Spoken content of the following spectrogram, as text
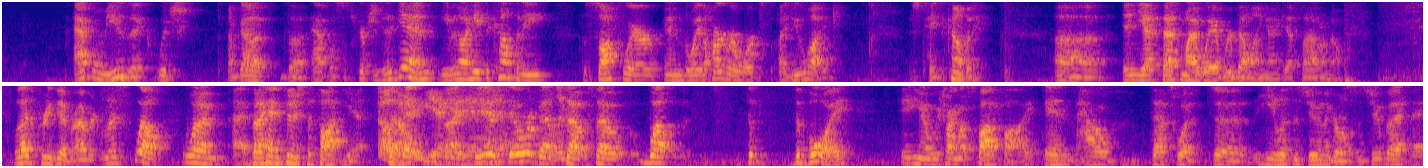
Apple Music, which I've got the Apple subscription, because again, even though I hate the company, the software and the way the hardware works, I do like. I just hate the company. Uh, and yes, that's my way of rebelling, I guess. I don't know. Well, that's pretty good, Robert. Let's. Well, what I'm, uh, but I hadn't finished the thought yet. So, okay. yeah, all right. yeah, so yeah, you're yeah. still rebelling. So, so well, the the boy, you know, we're talking about Spotify and how that's what uh, he listens to and the girls listen to. But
